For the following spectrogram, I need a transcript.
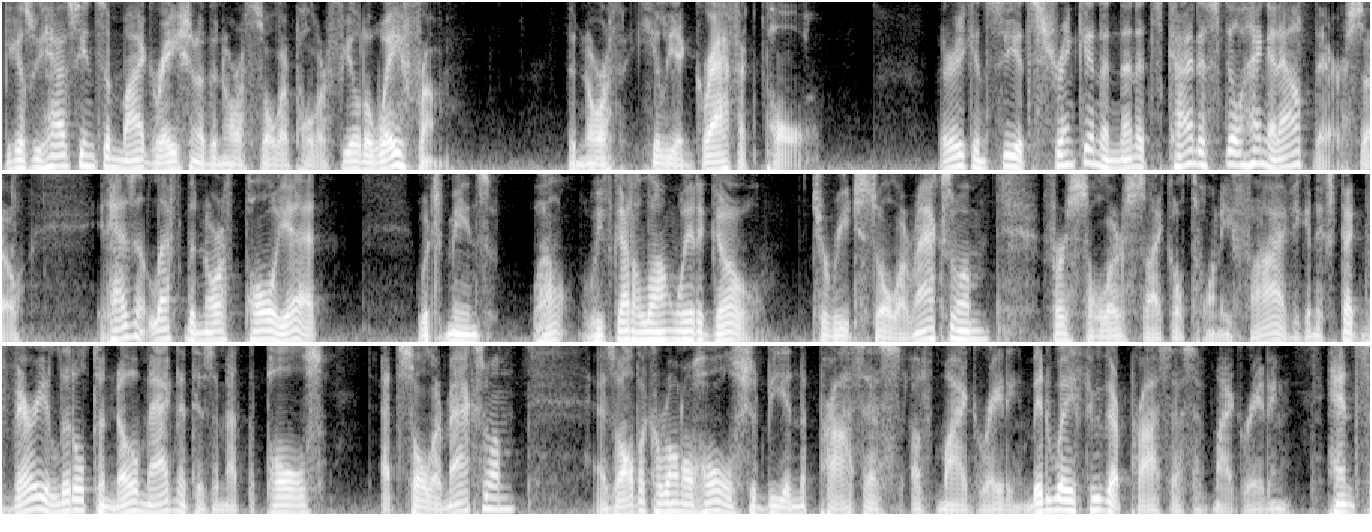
because we have seen some migration of the north solar polar field away from the north heliographic pole. There you can see it's shrinking and then it's kind of still hanging out there. So it hasn't left the North Pole yet, which means, well, we've got a long way to go to reach solar maximum for solar cycle 25. You can expect very little to no magnetism at the poles at solar maximum, as all the coronal holes should be in the process of migrating, midway through their process of migrating, hence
